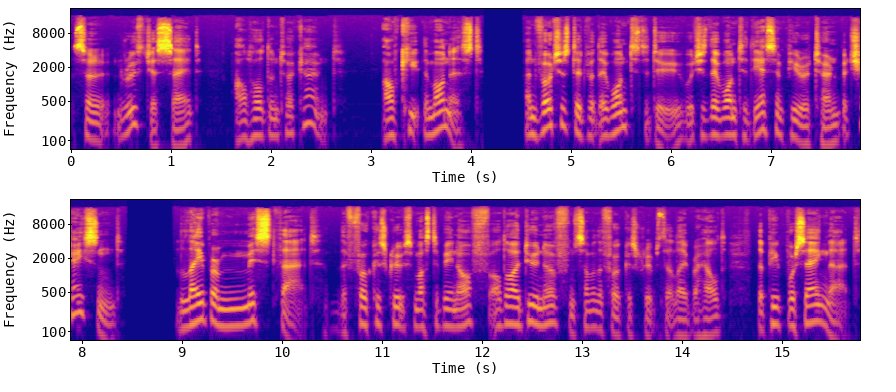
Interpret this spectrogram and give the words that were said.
So Ruth just said, I'll hold them to account. I'll keep them honest. And voters did what they wanted to do, which is they wanted the SNP return but chastened. Labour missed that. The focus groups must have been off, although I do know from some of the focus groups that Labour held that people were saying that.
